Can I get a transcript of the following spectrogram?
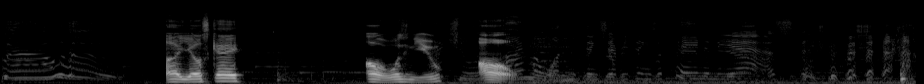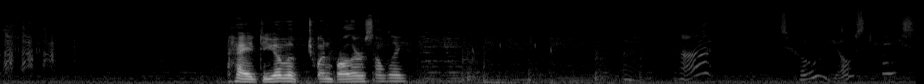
Boo hoo. uh, Yosuke? Oh, it wasn't you? Oh. I'm the one who thinks everything's a pain in the ass. Hey, do you have a twin brother or something? Huh? Two Yosuke's?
